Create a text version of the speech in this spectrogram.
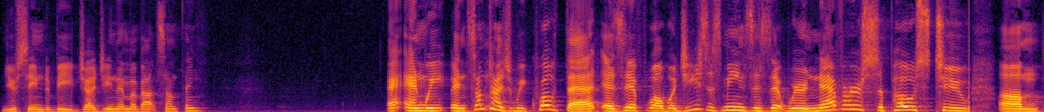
you seem to be judging them about something? And, we, and sometimes we quote that as if, well, what Jesus means is that we're never supposed to um,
